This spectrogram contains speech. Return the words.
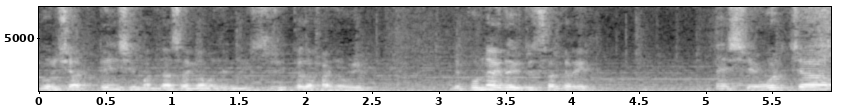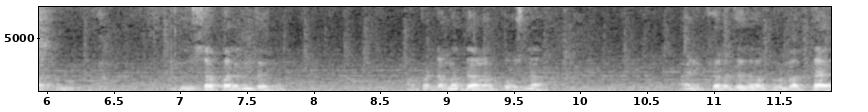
दोनशे अठ्ठ्याऐंशी मतदारसंघामध्ये निश्चित त्याचा फायदा होईल. आणि पुन्हा एकदा युती सरकार येईल. नाही शेवटच्या दिवसापर्यंत आपण त्या मतदानावर पोहोचणार. आणि खरं तर आपण बघताय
